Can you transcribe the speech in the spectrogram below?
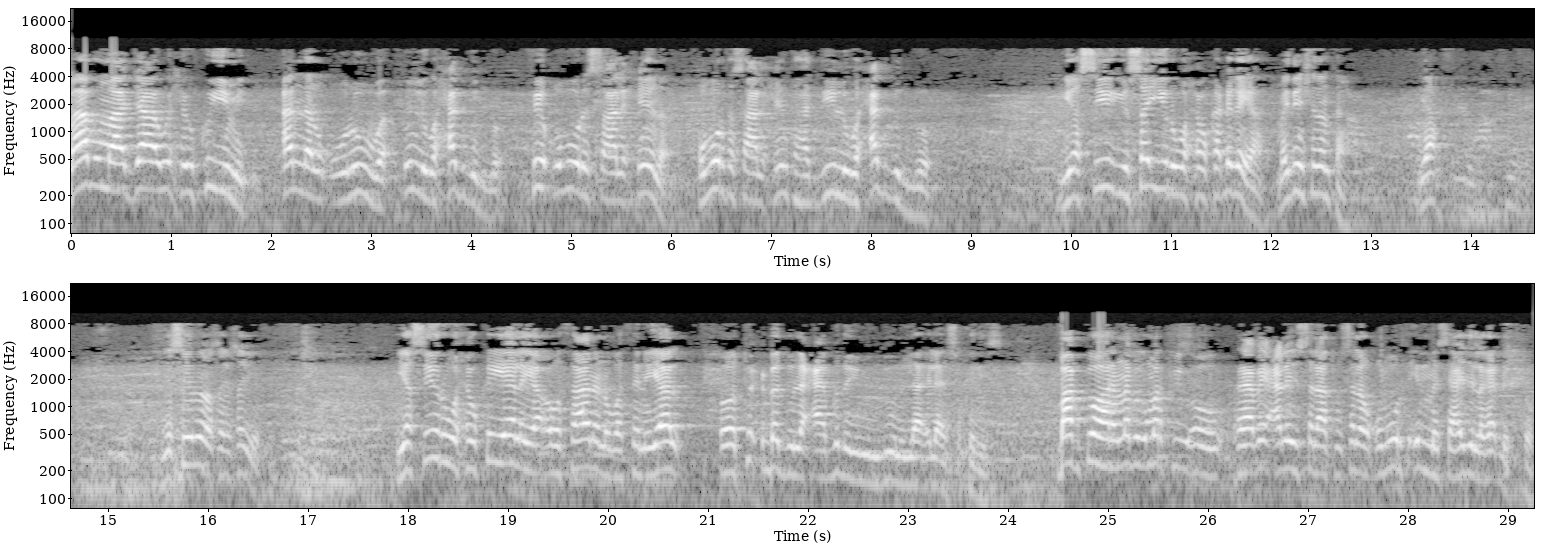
baabu maa jaa wuxuu ku yimid ana alquluwa in lagu xadgudbo fii qubuuri saalixiina. Qubuurta saalixiinta haddii lagu xadgudbo yusayiru wuxuu ka dhigayaa. Ma idiin shidan tahay ya yasiiruyusayir yasiiru wuxuu ka yeelayaa awhaanan wataniyaal oo tucbadu la caabudayo min duuni illah ilaahi sokadiisa. Baabkii hore nabigu markii uu reebay calayhi salaatu wasalaam qubuurta in masaajid laga dhigto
